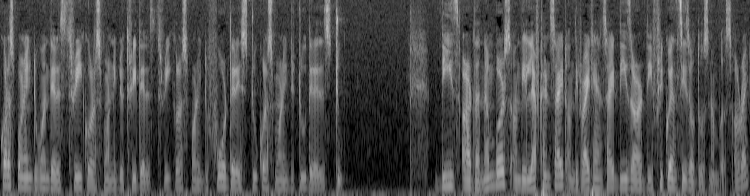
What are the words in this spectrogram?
corresponding to 1 there is 3 corresponding to 3 there is 3 corresponding to 4 there is 2 corresponding to 2 there is 2 these are the numbers on the left hand side on the right hand side these are the frequencies of those numbers all right?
